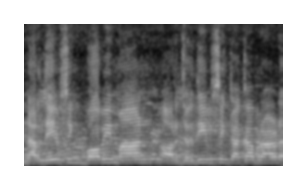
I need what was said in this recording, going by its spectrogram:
ਨਰਦੇਵ ਸਿੰਘ, ਬੌਬੀ ਮਾਨ ਔਰ ਜਗਦੀਪ ਸਿੰਘ ਕਾਕਾ ਬਰਾੜ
